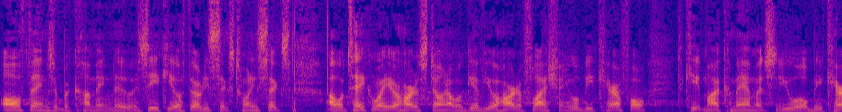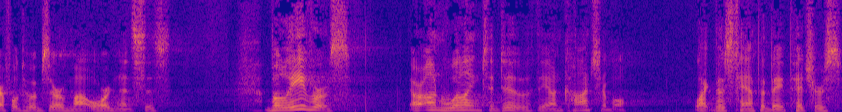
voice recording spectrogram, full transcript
All things are becoming new. Ezekiel 36:26 I will take away your heart of stone. I will give you a heart of flesh and you will be careful to keep my commandments and you will be careful to observe my ordinances. Believers are unwilling to do the unconscionable like those Tampa Bay pitchers.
